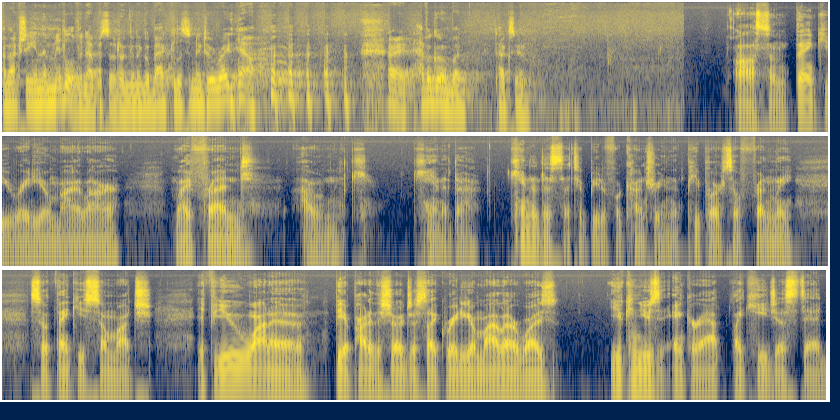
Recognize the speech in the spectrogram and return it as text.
I'm actually in the middle of an episode. I'm gonna go back to listening to it right now. all right, have a good one, bud. Talk soon. Awesome. Thank you, Radio Mylar, my friend out in Canada. Canada is such a beautiful country and the people are so friendly. So thank you so much. If you want to be a part of the show just like Radio Mylar was, you can use the Anchor app like he just did,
